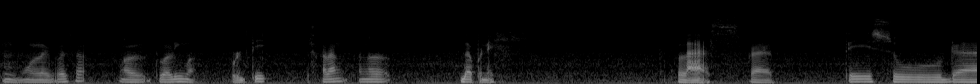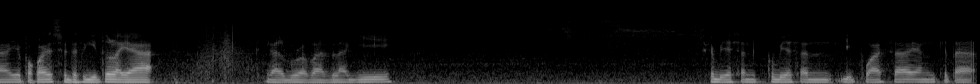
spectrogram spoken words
hmm, mulai puasa tanggal 25 berarti sekarang tanggal berapa nih? Last berarti sudah ya pokoknya sudah segitulah ya. Tinggal beberapa hari lagi. Kebiasaan kebiasaan di puasa yang kita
